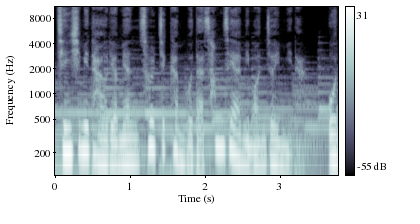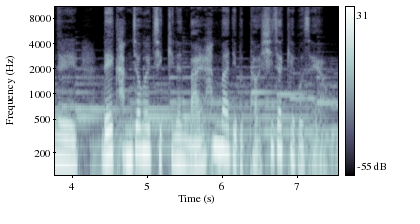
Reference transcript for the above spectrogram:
진심이 닿으려면 솔직함보다 섬세함이 먼저입니다. 오늘 내 감정을 지키는 말 한마디부터 시작해 보세요.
